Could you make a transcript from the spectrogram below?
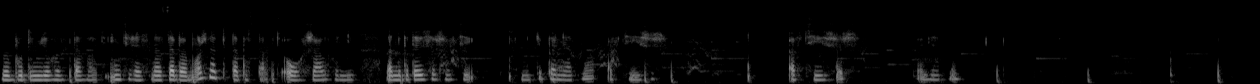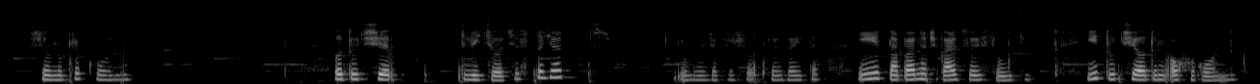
Ми будемо його здавати. Інтересно, себе можна туди поставити? Ох, жалко ні. Ладно, подивися, що в цій сміті, понятно. А в цій ж. А в цій ж. Понятно. Все, ну прикольно. Отут ще дві тьоті стоять. Ну, як же що пригаєте. І, напевно, чекають свої сумки. І тут ще один охоронник.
